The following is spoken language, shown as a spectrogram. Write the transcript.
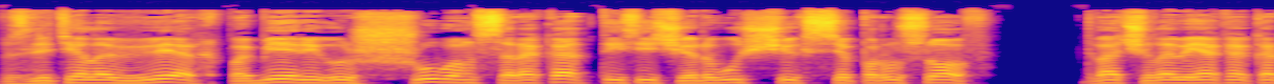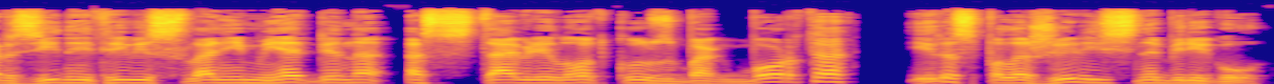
взлетела вверх по берегу с шумом сорока тысяч рвущихся парусов. Два человека, корзины и три весла немедленно оставили лодку с бакборта и расположились на берегу,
